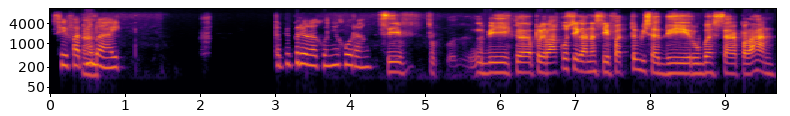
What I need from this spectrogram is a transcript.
sifatnya Hmm. baik. Tapi perilakunya kurang. Si lebih ke perilaku sih karena sifat itu bisa dirubah secara perlahan.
